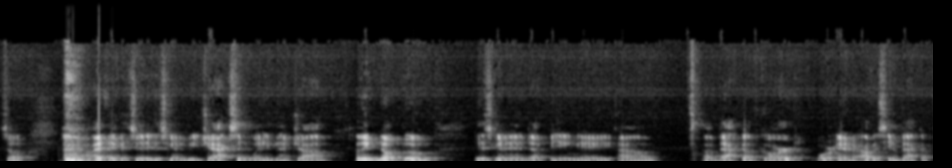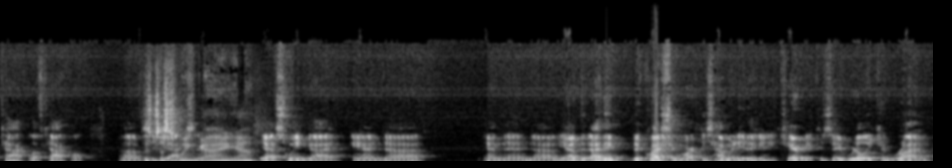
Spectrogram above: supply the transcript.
so I think it's it is going to be Jackson winning that job. I think Noteboom is going to end up being a, uh, a backup guard or and obviously a backup tackle, left tackle. Uh, Just a Jackson. swing guy, yeah. Yeah, swing guy, and uh, and then uh, yeah, I think the question mark is how many they're going to carry because they really can run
